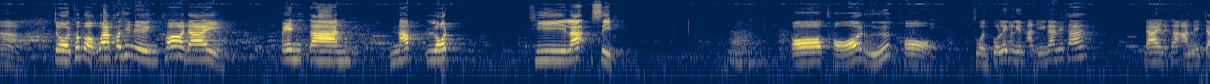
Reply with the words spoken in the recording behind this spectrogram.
อ่าโจทย์เขาบอกว่าข้อที่หนึ่งข้อใดเป็นการ นับลด ทีละสิบกอขอหรือคอส่วนตัวเลขนักเรียนอ่านเองได้ไหมคะ ได้นะคะ อ่านในใจ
